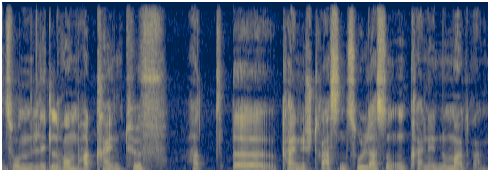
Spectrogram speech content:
so ein Little Home hat keinen TÜV, hat äh, keine Straßenzulassung und keine Nummer dran.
